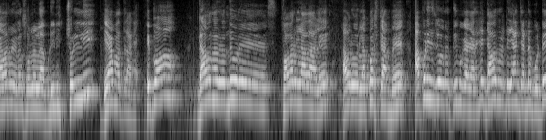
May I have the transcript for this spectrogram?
கவர்னர் ஏதோ சொல்லலை அப்படின்னு சொல்லி ஏமாத்துறாங்க. இப்போ கவர்னர் வந்து ஒரு பவர் இல்லாத ஆள். அவர் ஒரு லப்பர் ஸ்டாம்பு அப்படின்னு சொல்கிற திமுக காரங்க கவர்னர்கிட்ட ஏன் சண்டை போட்டு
